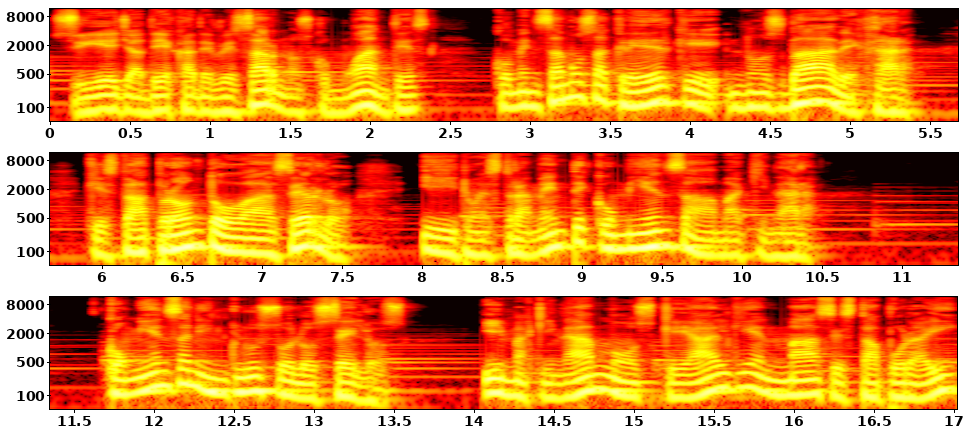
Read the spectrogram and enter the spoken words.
Si ella deja de besarnos como antes, comenzamos a creer que nos va a dejar, que está pronto a hacerlo, y nuestra mente comienza a maquinar. Comienzan incluso los celos. Imaginamos que alguien más está por ahí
